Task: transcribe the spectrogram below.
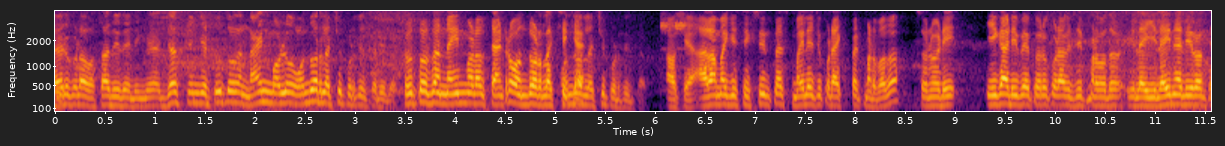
tyre ಕೂಡ ಹೊಸದಿದೆ ನಿಮಗೆ. ಜಸ್ಟ್ ನಿಮಗೆ ಟೂ ತೌಸಂಡ್ ನೈನ್ ಮಾಡಲು ಒಂದೂವರೆ ಲಕ್ಷ ಕೊಡ್ತೀನಿ ಸರ್ ಇದು. Two thousand nine model Santro ಒಂದೂವರೆ ಲಕ್ಷ ಒಂದೂವರೆ ಲಕ್ಷ ಕೊಡ್ತೀನಿ ಸರ್. ಓಕೆ ಆರಾಮಾಗಿ ಸಿಕ್ಸ್ಟೀನ್ ಪ್ಲಸ್ ಮೈಲೇಜ್ ಕೂಡ ಎಕ್ಸ್ಪೆಕ್ಟ್ ಮಾಡ್ಬೋದು. ಸೊ ನೋಡಿ ಈ ಗಾಡಿ ಬೇಕಾದ್ರೂ ಕೂಡ ವಿಸಿಟ್ ಮಾಡ್ಬೋದು. ಇಲ್ಲ ಈ ಲೈನಲ್ಲಿ ಇರುವಂಥ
